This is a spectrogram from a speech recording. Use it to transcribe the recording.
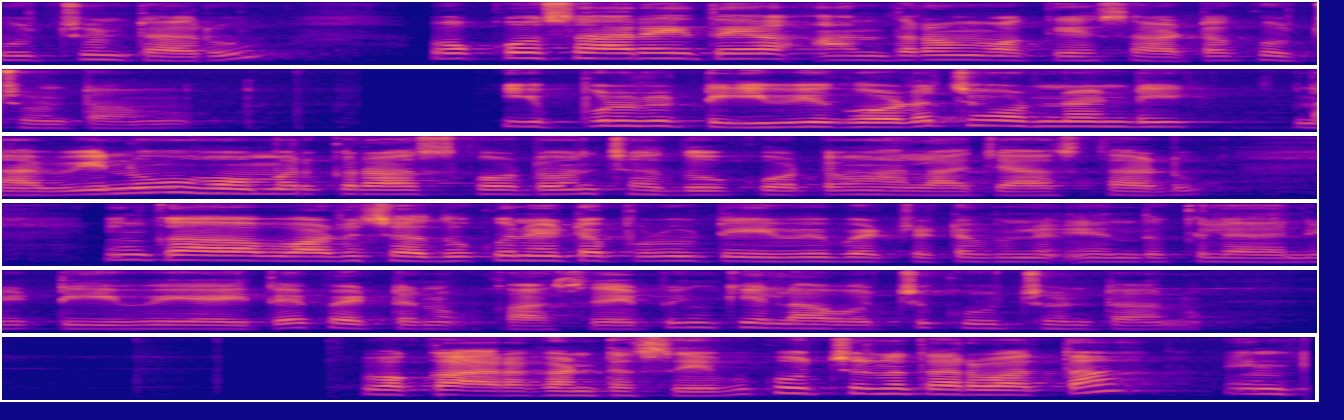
కూర్చుంటారు. ఒక్కోసారి అయితే అందరం ఒకేసాట కూర్చుంటాము. ఇప్పుడు టీవీ కూడా చూడండి. నవీను హోంవర్క్ రాసుకోవటం చదువుకోవటం అలా చేస్తాడు. ఇంకా వాడు చదువుకునేటప్పుడు టీవీ పెట్టడం ఎందుకులే అని టీవీ అయితే పెట్టను. కాసేపు ఇంక ఇలా వచ్చి కూర్చుంటాను. ఒక అరగంట సేపు కూర్చున్న తర్వాత ఇంక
